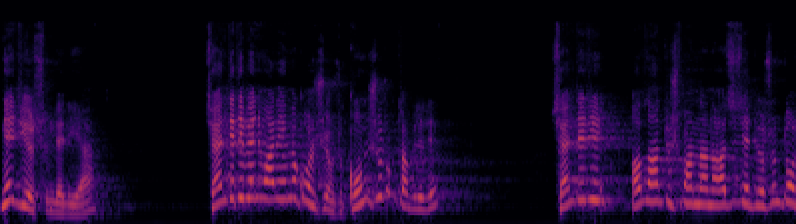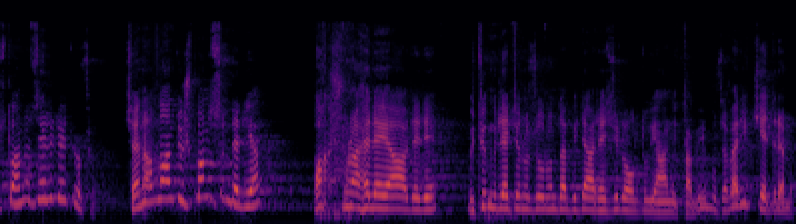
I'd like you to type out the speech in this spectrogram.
Ne diyorsun dedi ya. Sen dedi benim aleyhime konuşuyor musun? Konuşurum tabii dedi. Sen dedi Allah'ın düşmanlarını aziz ediyorsun, dostlarını zelil ediyorsun. Sen Allah'ın düşmanısın dedi ya. Bak şuna hele ya dedi. Bütün milletin huzurunda bir daha rezil oldu yani tabii bu sefer hiç yediremem.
